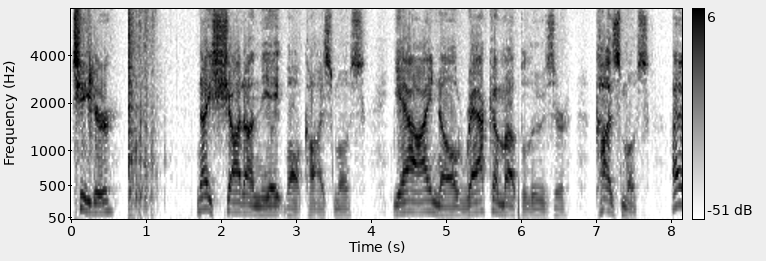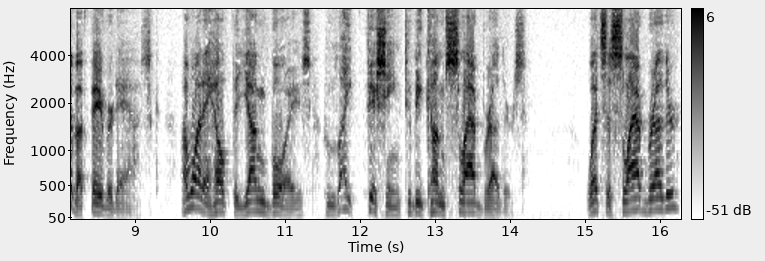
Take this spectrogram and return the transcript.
Cheater. Nice shot on the eight ball, Cosmos. Yeah, I know. Rack 'em up, loser. Cosmos, I have a favor to ask. I want to help the young boys who like fishing to become slab brothers. What's a slab brother?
